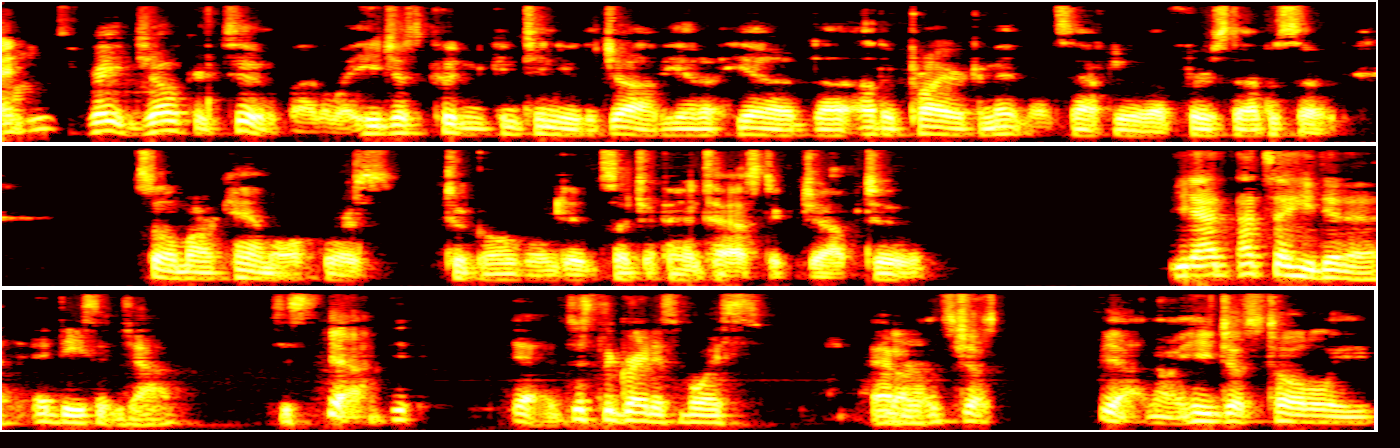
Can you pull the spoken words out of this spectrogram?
And he was a great Joker too, by the way. He just couldn't continue the job. He had he had uh, other prior commitments after the first episode. So Mark Hamill, of course, took over and did such a fantastic job too. Yeah, I'd- say he did a, a decent job. Just Yeah, yeah, just the greatest voice ever. no, it's just yeah, no, he just totally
